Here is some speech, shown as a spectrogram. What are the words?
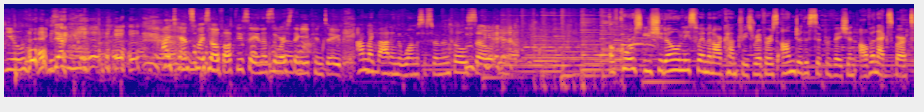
you relaxing. I tense myself up, you see, and that's the worst thing you can do. I'm like that in the warmest of swimming pools, so, you know. Of course, you should only swim in our country's rivers under the supervision of an expert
